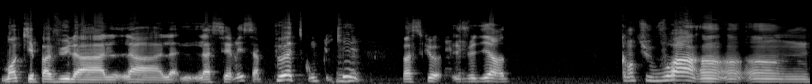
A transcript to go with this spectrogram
Moi qui n'ai pas vu la, la, la, la série, ça peut être compliqué. Mhm. Parce que, je veux dire, quand tu vois un. un- un-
